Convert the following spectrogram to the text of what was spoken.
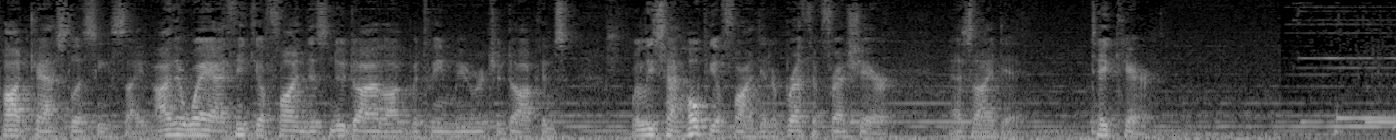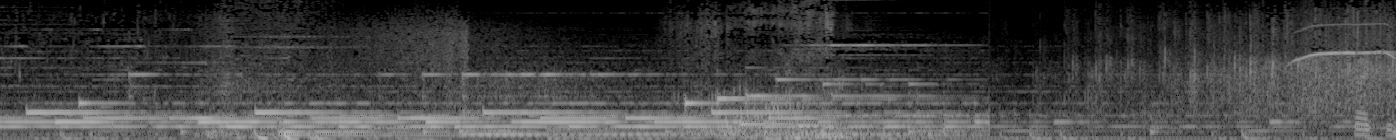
podcast listening site. Either way, I think you'll find this new dialogue between me and Richard Dawkins, or at least I hope you'll find it a breath of fresh air, as I did. Take care. Thank you.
